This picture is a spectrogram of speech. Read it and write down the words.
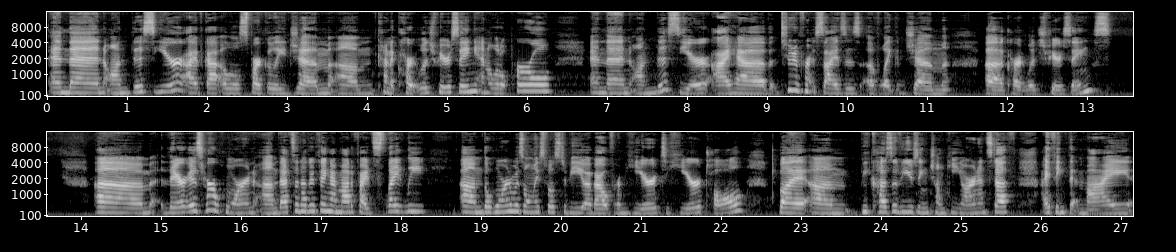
And then on this year, I've got a little sparkly gem um, kind of cartilage piercing and a little pearl. And then on this year, I have two different sizes of like gem uh, cartilage piercings. Um, there is her horn. Um, that's another thing I modified slightly. Um, the horn was only supposed to be about from here to here tall, but um, because of using chunky yarn and stuff, I think that my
